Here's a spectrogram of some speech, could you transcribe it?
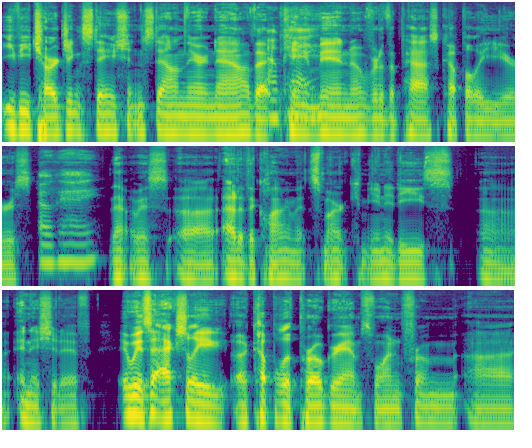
EV charging stations down there now that Okay. came in over the past couple of years. Okay. That was uh, out of the Climate Smart Communities uh, initiative. It was actually a couple of programs. One from uh,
